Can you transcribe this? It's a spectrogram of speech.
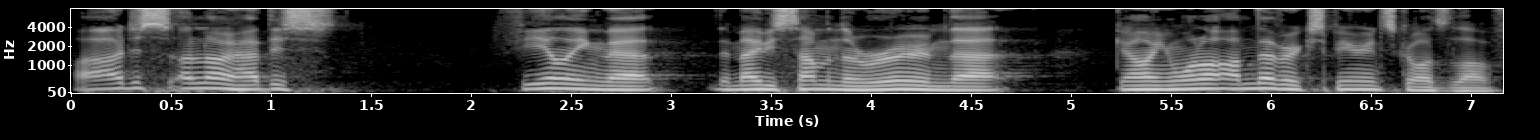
I just, I don't know, had this feeling that there may be some in the room that going, well, I've never experienced God's love.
